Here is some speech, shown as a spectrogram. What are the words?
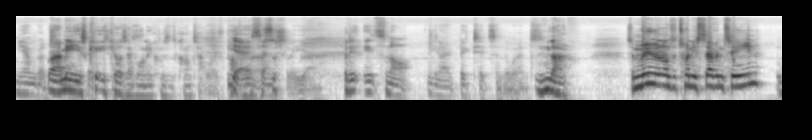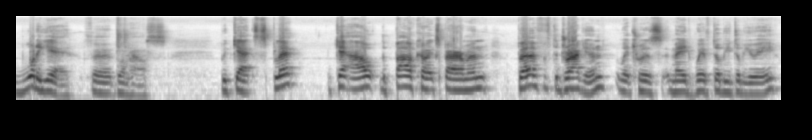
you haven't got. Well, I mean, many he's, big he kills everyone he comes into contact with. Yeah, apart from us. essentially, yeah. But it, it's not you know big tits in the woods. No. So moving on to 2017, what a year for Blumhouse. We get Split, Get Out, The Belko Experiment, Birth of the Dragon, which was made with WWE.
